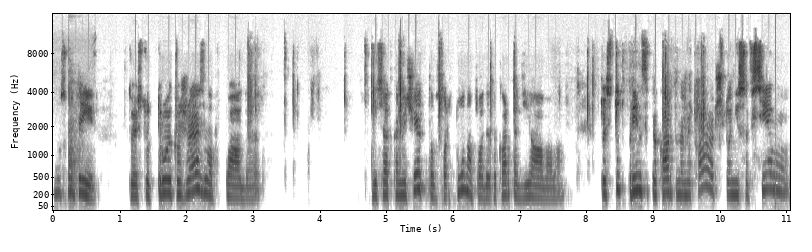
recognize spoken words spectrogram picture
Ну смотри, то есть тут тройка жезлов падает, десятка мечей, это фортуна падает, это карта дьявола. То есть тут, в принципе, карты намекают, что не совсем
